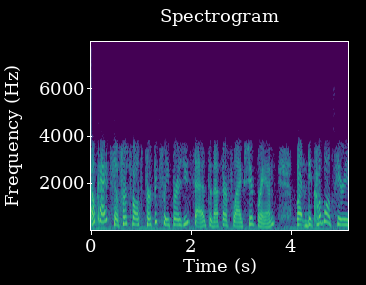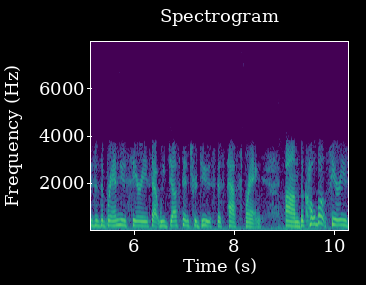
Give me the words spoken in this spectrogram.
Okay, so first of all, it's Perfect Sleeper, as you said, so that's our flagship brand. But the Cobalt series is a brand new series that we just introduced this past spring. Um, the Cobalt series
